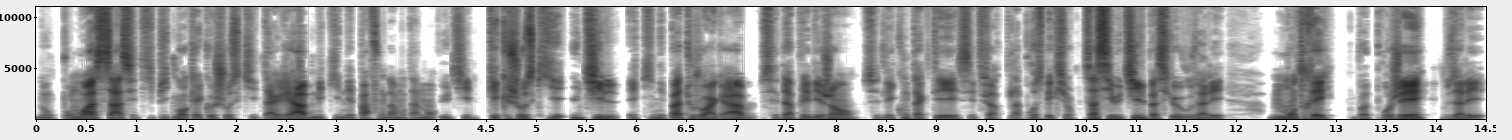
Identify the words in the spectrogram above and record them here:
donc pour moi ça c'est typiquement quelque chose qui est agréable mais qui n'est pas fondamentalement utile. Quelque chose qui est utile et qui n'est pas toujours agréable, c'est d'appeler des gens, c'est de les contacter, c'est de faire de la prospection. Ça c'est utile parce que vous allez montrer votre projet, vous allez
